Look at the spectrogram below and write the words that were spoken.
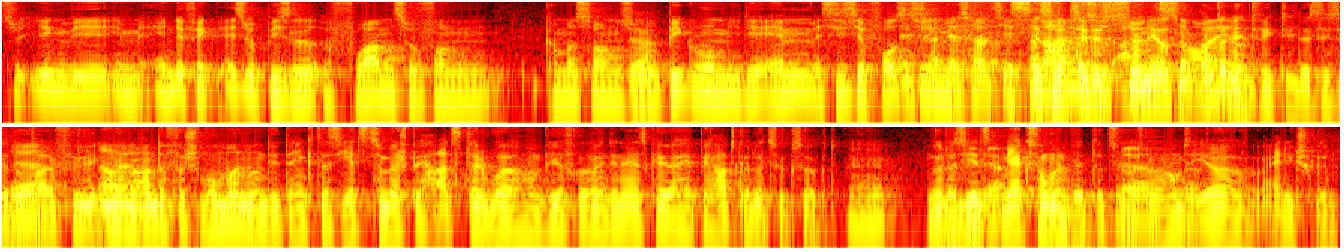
so irgendwie im Endeffekt eh so ein bisschen eine Form so von, kann man sagen, so ja. Big Room EDM. Es ist ja fast es, so es hat sich, es es hat sich das so eine aus dem anderen entwickelt. Es ist ja, ja total viel genau, ineinander verschwommen und ich denke, dass jetzt zum Beispiel Hardstyle war, haben wir früher in den 90er Jahren Happy Hardcore dazu gesagt. Mhm. Nur, dass jetzt mehr gesungen wird dazu. Früher haben sie eher eingeschrieben.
